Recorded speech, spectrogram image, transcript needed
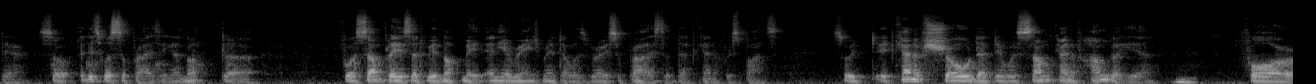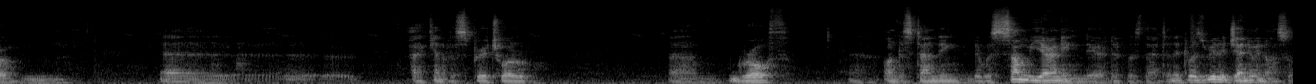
there. So this was surprising, and not uh, for some place that we had not made any arrangement. I was very surprised at that kind of response. So it, it kind of showed that there was some kind of hunger here. For mm, uh, a kind of a spiritual um, growth uh, understanding. There was some yearning there that was that, and it was really genuine. Also,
